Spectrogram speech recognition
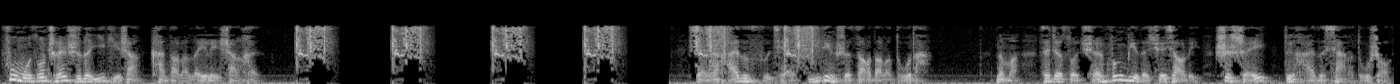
父母从陈实的遗体上看到了累累伤痕，显然孩子死前一定是遭到了毒打。那么，在这所全封闭的学校里，是谁对孩子下了毒手？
